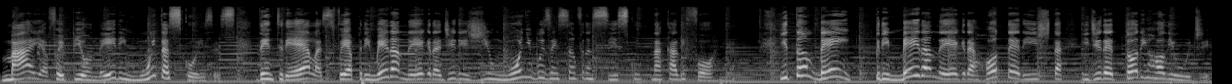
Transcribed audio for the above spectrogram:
Maia foi pioneira em muitas coisas. Dentre elas, foi a primeira negra a dirigir um ônibus em São Francisco, na Califórnia. E também primeira negra roteirista e diretora em Hollywood.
